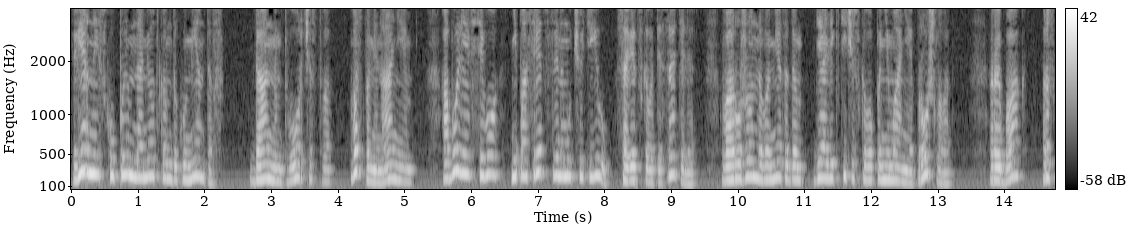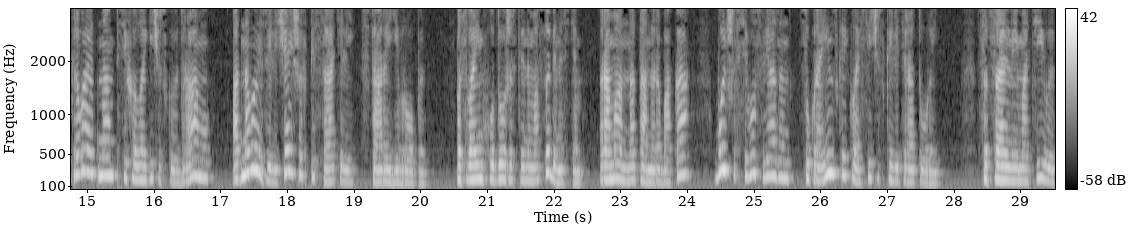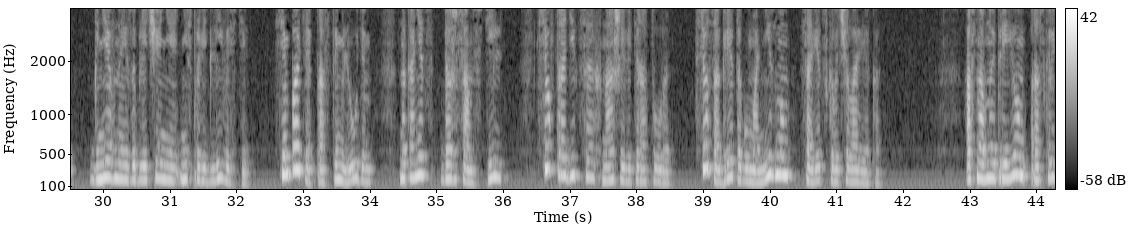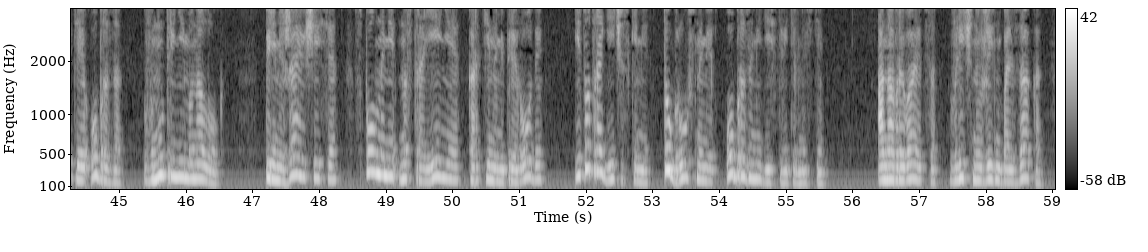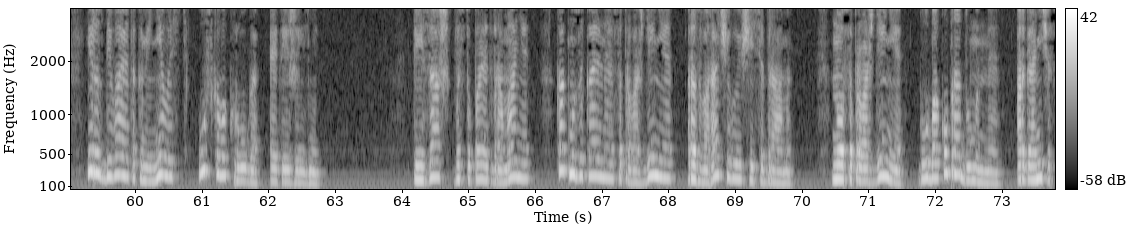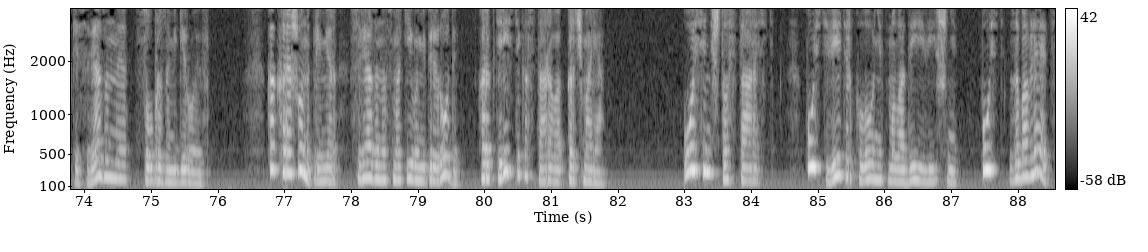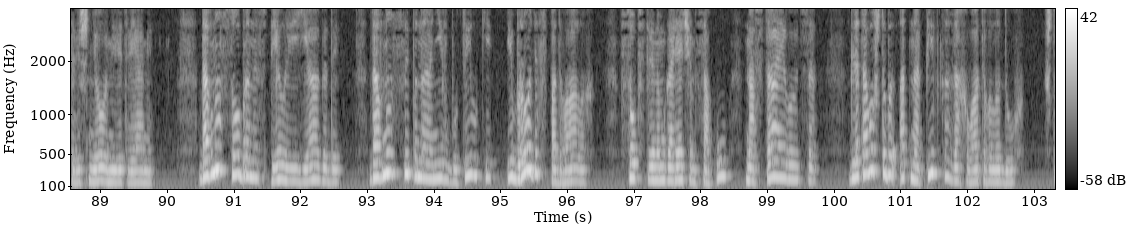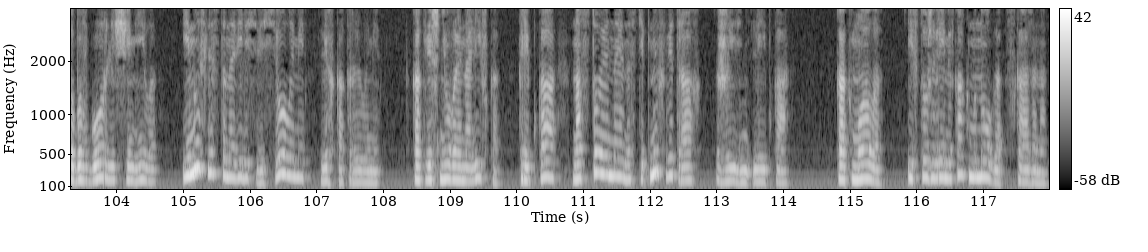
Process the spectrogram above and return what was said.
Верный скупым наметкам документов, данным творчества, воспоминаниям, а более всего непосредственному чутью советского писателя, вооруженного методом диалектического понимания прошлого, рыбак раскрывает нам психологическую драму одного из величайших писателей Старой Европы. По своим художественным особенностям роман Натана Рыбака больше всего связан с украинской классической литературой. Социальные мотивы, гневное изобличение несправедливости, симпатия к простым людям, наконец, даже сам стиль – все в традициях нашей литературы, все согрето гуманизмом советского человека. Основной прием раскрытия образа – внутренний монолог, перемежающийся с полными настроения, картинами природы и то трагическими, то грустными образами действительности. Она врывается в личную жизнь Бальзака и разбивает окаменелость узкого круга этой жизни. Пейзаж выступает в романе как музыкальное сопровождение разворачивающейся драмы. Но сопровождение глубоко продуманное, органически связанное с образами героев. Как хорошо, например, связано с мотивами природы характеристика старого корчмаря. Осень, что старость. Пусть ветер клонит молодые вишни, пусть забавляется вишневыми ветвями. Давно собраны спелые ягоды, давно сыпаны они в бутылки и бродят в подвалах, в собственном горячем соку настаиваются для того, чтобы от напитка захватывало дух, чтобы в горле щемило, и мысли становились веселыми, легкокрылыми. Как вишневая наливка, крепка, настоянная на степных ветрах, жизнь лейпка. Как мало и в то же время как много сказано.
